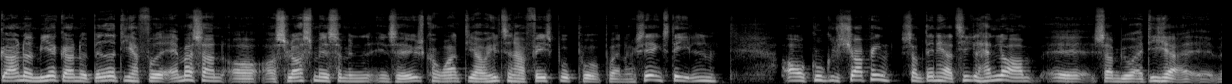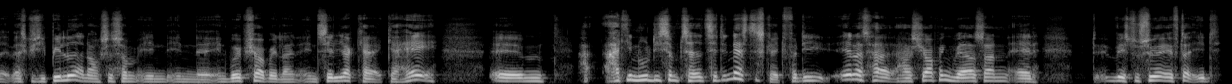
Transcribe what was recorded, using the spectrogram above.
gøre noget mere, gøre noget bedre. De har fået Amazon og, og slås med som en, en seriøs konkurrent. De har jo hele tiden haft Facebook på, på annonceringsdelen. Og Google Shopping, som den her artikel handler om, øh, som jo er de her, øh, hvad skal jeg sige, billedannoncer, som en, en, øh, en webshop eller en, en sælger kan, kan have, øh, har de nu ligesom taget til det næste skridt. Fordi ellers har, har shopping været sådan, at hvis du søger efter et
